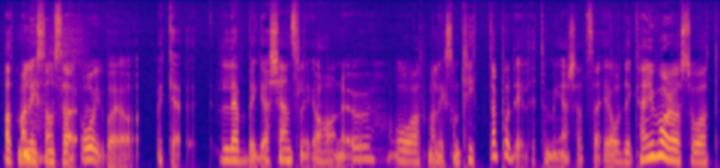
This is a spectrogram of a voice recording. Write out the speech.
Att man liksom så här, oj vad jag, vilka läbbiga känslor jag har nu. Och att man liksom tittar på det lite mer så att säga. Och det kan ju vara så att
